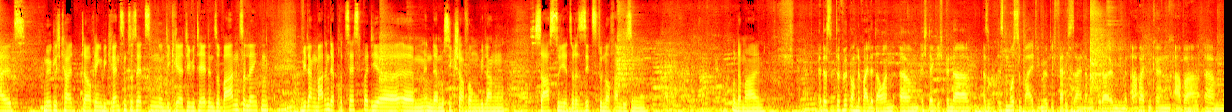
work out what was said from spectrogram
als Möglichkeit, da auch irgendwie Grenzen zu setzen und die Kreativität in so Bahnen zu lenken. Wie lang war denn der Prozess bei dir ähm, in der Musikschaffung? Wie lange saßt du jetzt oder sitzt du noch an diesem Untermalen? Das, das wird noch eine Weile dauern. Ähm, ich denke, ich bin da, also es muss so bald wie möglich fertig sein, damit wir da irgendwie mitarbeiten können. Aber ähm,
